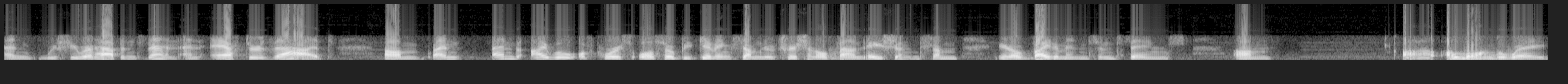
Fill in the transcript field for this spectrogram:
and we see what happens then. And after that, um, and and I will of course also be giving some nutritional foundation, some you know vitamins and things um, uh, along the way.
